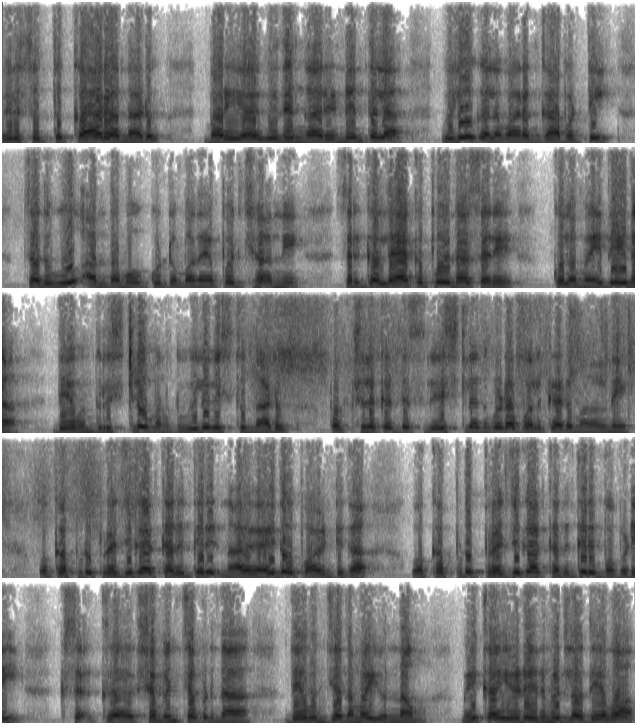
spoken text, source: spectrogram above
మీరు సొత్తు కారు అన్నాడు. మరి ఆ విధంగా రెండింతల విలువ గలవారం కాబట్టి చదువు అందము కుటుంబ నేపథ్యాన్ని సరిగ్గా లేకపోయినా సరే కులం ఏదైనా దేవుని దృష్టిలో మనకు విలువిస్తున్నాడు. పక్షుల కంటే శ్రేష్ఠులను కూడా పలికాడు మనల్ని. ఒకప్పుడు ప్రజగా కనుకరి నాలుగు ఐదో పాయింట్గా ఒకప్పుడు ప్రజగా కనుకరింపబడి క్ష- క్షమించబడిన దేవుని జనమై ఉన్నాం. మిగతా ఏడు ఎనిమిదిలో దేవా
